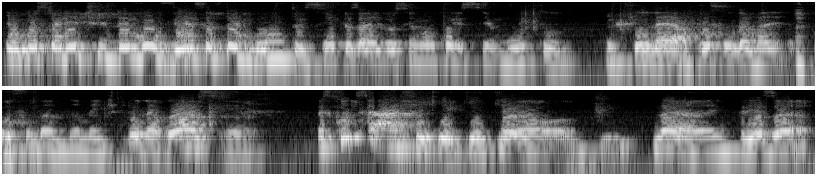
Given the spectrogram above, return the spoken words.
eu gostaria de devolver essa pergunta, assim, apesar de você não conhecer muito enfim, né, aprofundadamente, aprofundadamente do negócio. É. Mas quanto você acha que, que, que né, a empresa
